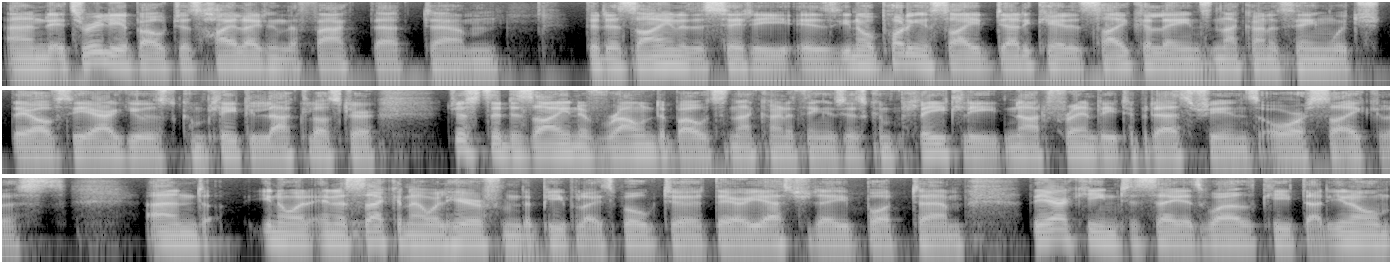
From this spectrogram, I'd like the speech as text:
And it's really about just highlighting the fact that, um, the design of the city is, you know, putting aside dedicated cycle lanes and that kind of thing, which they obviously argue is completely lackluster. Just the design of roundabouts and that kind of thing is just completely not friendly to pedestrians or cyclists. And you know, in a second, I will hear from the people I spoke to there yesterday, but um, they are keen to say as well, Keith, that you know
